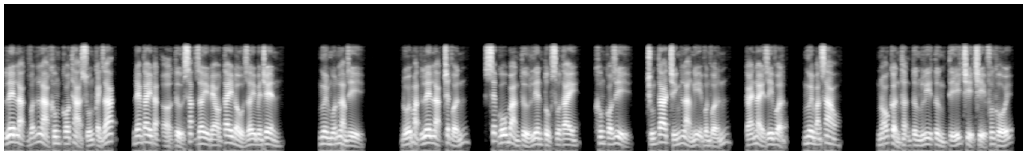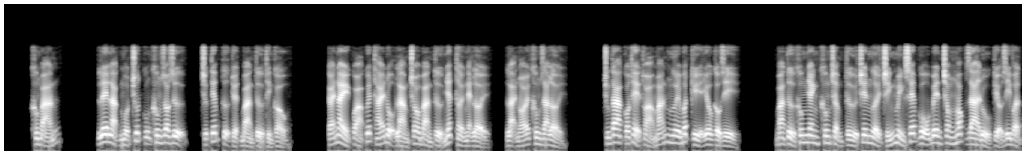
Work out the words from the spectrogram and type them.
lê lạc vẫn là không có thả xuống cảnh giác, đem tay đặt ở tử sắc dây đeo tay đầu dây bên trên. Ngươi muốn làm gì? Đối mặt lê lạc chất vấn, xếp gỗ bàn tử liên tục xua tay, không có gì, chúng ta chính là nghị vân vấn cái này di vật, ngươi bán sao? Nó cẩn thận từng ly từng tí chỉ chỉ phương khối. Không bán. Lê lạc một chút cũng không do dự, trực tiếp cự tuyệt bàn tử thỉnh cầu. Cái này quả quyết thái độ làm cho bàn tử nhất thời ngại lời, lại nói không ra lời. Chúng ta có thể thỏa mãn ngươi bất kỳ yêu cầu gì. Bàn tử không nhanh không chậm từ trên người chính mình xếp gỗ bên trong móc ra đủ kiểu di vật.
